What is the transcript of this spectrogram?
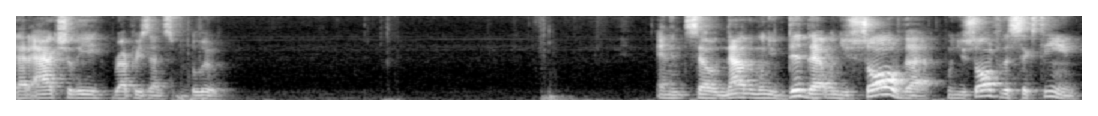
That actually represents blue. And so now that when you did that, when you solve that, when you solve for the 16,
